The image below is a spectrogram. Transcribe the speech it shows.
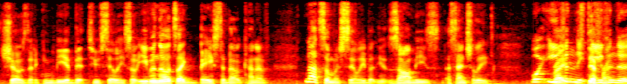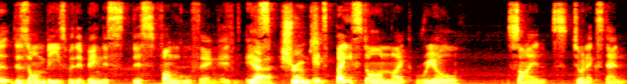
shows that it can be a bit too silly. So even though it's like based about kind of not so much silly, but you know, zombies essentially. Well, even It's the even the, the zombies with it being this this fungal thing, it, it's, Yeah, shrooms. It's based on like real science to an extent,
